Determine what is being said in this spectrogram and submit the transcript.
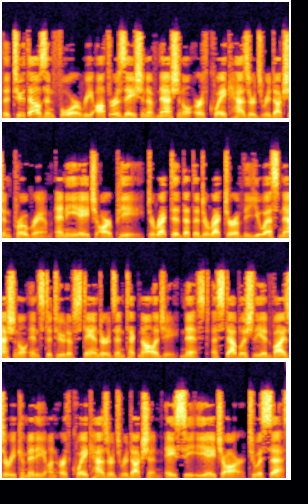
The 2004 Reauthorization of National Earthquake Hazards Reduction Program directed that the director of the U.S. National Institute of Standards and Technology (NIST) establish the Advisory Committee on Earthquake Hazards Reduction to assess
